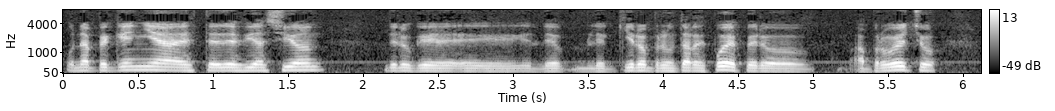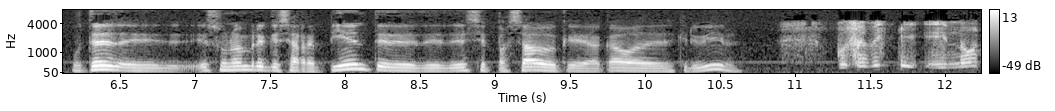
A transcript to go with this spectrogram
una pequeña este, desviación de lo que eh, le, quiero preguntar después, pero aprovecho. ¿Usted eh, es un hombre que se arrepiente de, ese pasado que acaba de describir? Pues sabes que no,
